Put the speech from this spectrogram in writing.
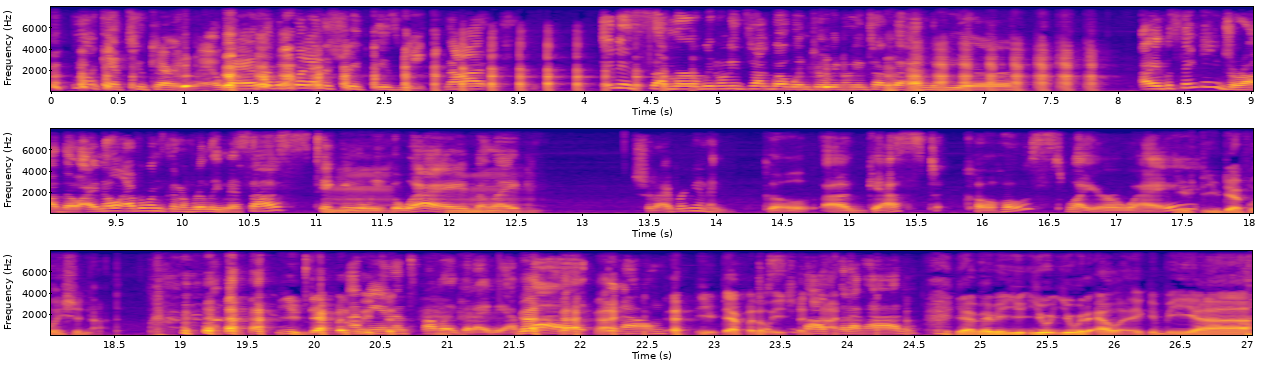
let's not get too carried away, okay? Let's play on the streets these weeks. Not, it is summer. We don't need to talk about winter. We don't need to talk about end of year. I was thinking, Gerard, though, I know everyone's going to really miss us taking a Mm. week away, but like, should I bring in a go a guest co-host while you're away? you, you definitely should not. you definitely I mean, should. that's probably a good idea, but you know, you definitely should thoughts not. that I've had. Yeah, maybe you, you, you and Ella. It could be uh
